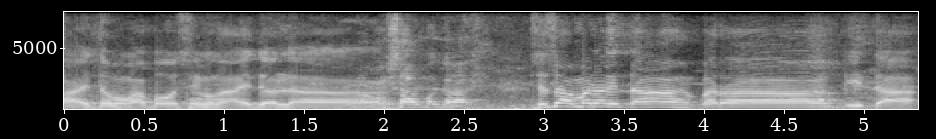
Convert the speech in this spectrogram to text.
Ah, ito mga bossing, mga idol. Kasama ka. Sasama na kita para kita.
